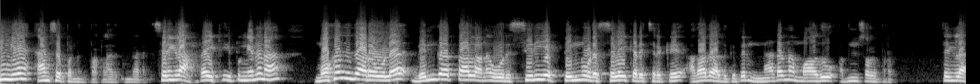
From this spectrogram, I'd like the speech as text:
நீங்க ஆன்சர் பண்ணுங்க பார்க்கலாம் அதுக்கு முன்னாடி. சரிங்களா? ரைட் இப்போ என்னன்னா மொகஞ்சதாரோவில் வெண்கலத்தால் ஆன ஒரு சிறிய பெண்ணோட சிலை கிடைச்சிருக்கு. அதாவது அதுக்கு பேர் நடன மாது அப்படின்னு சொல்லப்படுறது சரிங்களா?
